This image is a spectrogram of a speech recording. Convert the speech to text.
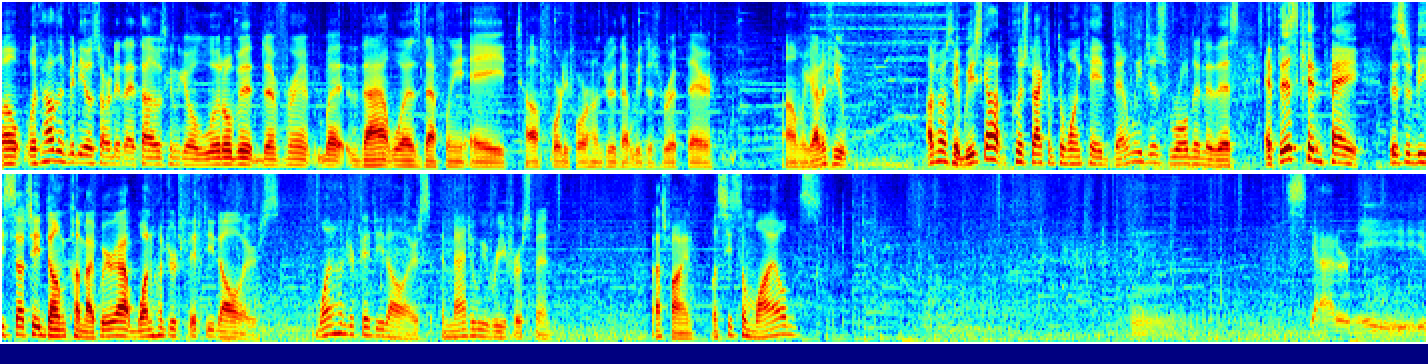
Well, with how the video started, I thought it was going to go a little bit different, but that was definitely a tough 4400 that we just ripped there. Um, we got a few... I was going to say, we just got pushed back up to 1k, then we just rolled into this. If this can pay, this would be such a dumb comeback. We were at $150. $150. Imagine we re spin. That's fine. Let's see some wilds. Hmm. Scatter me.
